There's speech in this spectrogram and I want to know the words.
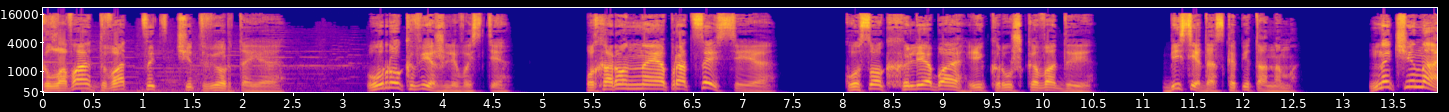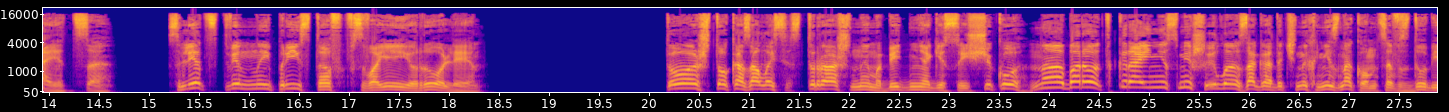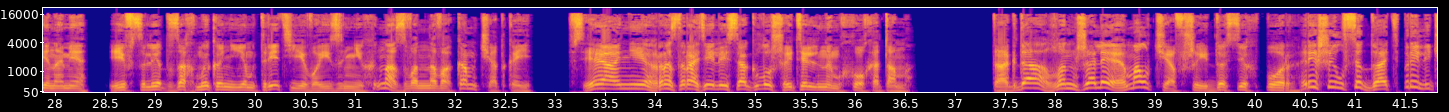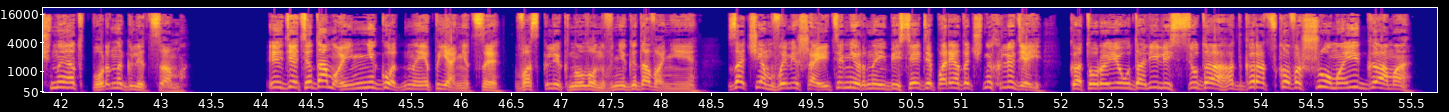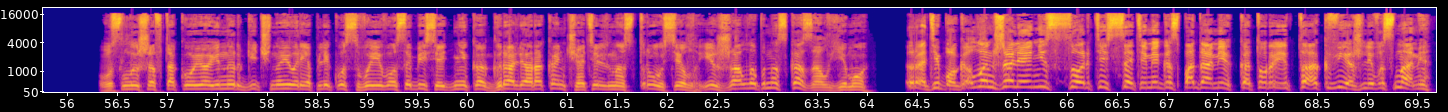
Глава 24. Урок вежливости. Похоронная процессия. Кусок хлеба и кружка воды. Беседа с капитаном. Начинается. Следственный пристав в своей роли. То, что казалось страшным бедняге-сыщику, наоборот, крайне смешило загадочных незнакомцев с дубинами, и вслед за хмыканьем третьего из них, названного Камчаткой, все они разразились оглушительным хохотом. Тогда Ланжале, молчавший до сих пор, решился дать приличный отпор наглецам. «Идите домой, негодные пьяницы!» — воскликнул он в негодовании. «Зачем вы мешаете мирной беседе порядочных людей, которые удалились сюда от городского шума и гамма?» Услышав такую энергичную реплику своего собеседника, Граляр окончательно струсил и жалобно сказал ему, «Ради бога, Ланжале, не ссорьтесь с этими господами, которые так вежливы с нами!»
